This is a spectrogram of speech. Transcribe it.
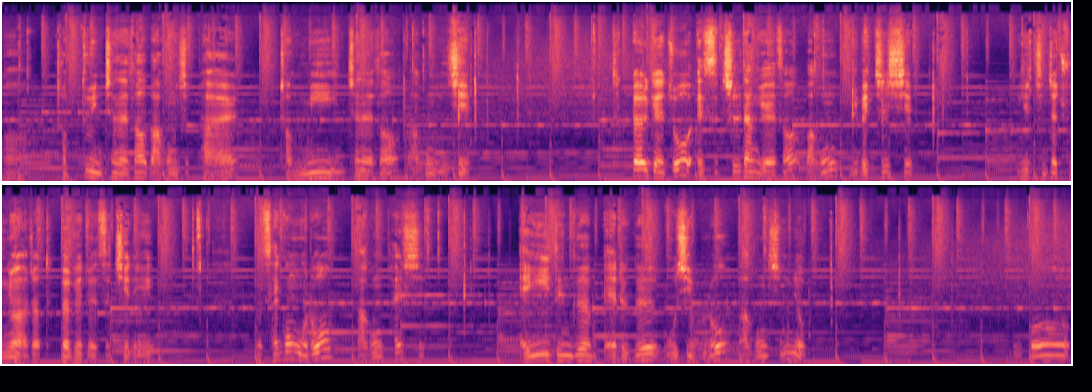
어, 접두 인첸에서 마공 18 전미 인첸에서 마공 20 특별개조 S7단계에서 마공 270 이게 진짜 중요하죠. 특별개조 S7이. 세공으로 마공 80 A등급 에르그 50으로 마공 16 그리고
